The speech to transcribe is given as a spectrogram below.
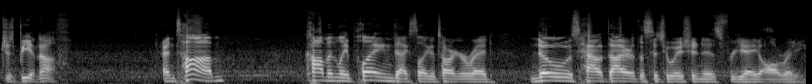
just be enough. And Tom, commonly playing decks like Atarka Red, knows how dire the situation is for Yeh already.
